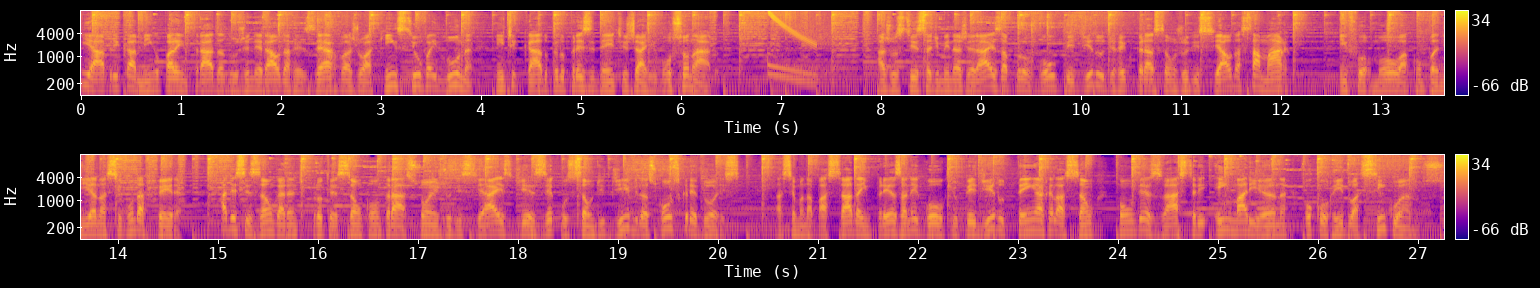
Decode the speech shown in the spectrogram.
e abre caminho para a entrada do general da reserva Joaquim Silva e Luna, indicado pelo presidente Jair Bolsonaro. A Justiça de Minas Gerais aprovou o pedido de recuperação judicial da Samarco, informou a companhia na segunda-feira. A decisão garante proteção contra ações judiciais de execução de dívidas com os credores. Na semana passada, a empresa negou que o pedido tenha relação com o desastre em Mariana ocorrido há cinco anos.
